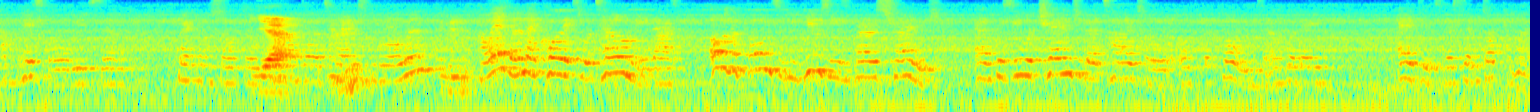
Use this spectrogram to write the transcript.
compatible with um, Microsoft or Yeah. the Times New Roman. Mm-hmm. However, my colleagues will tell me that, oh, the fonts you use is very strange, and because it will change the title of the font and when they edit the same document.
